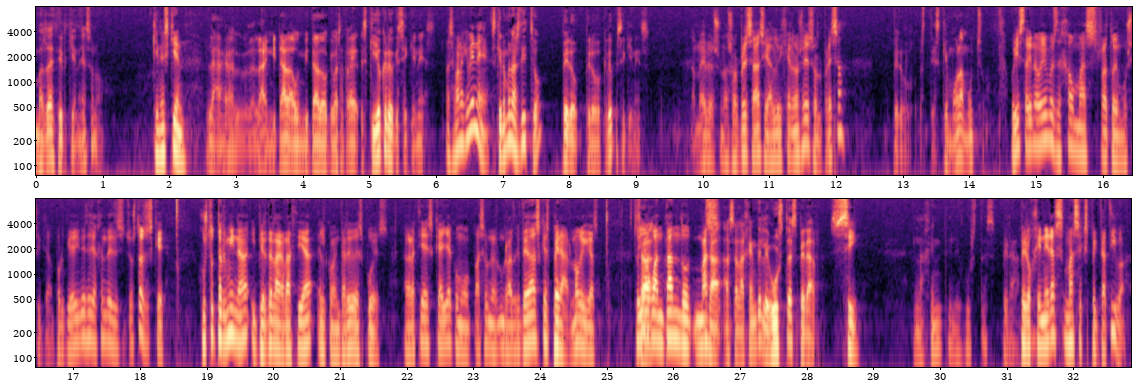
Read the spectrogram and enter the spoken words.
¿Vas a decir quién es o no? ¿Quién es quién? La, la- la invitada o invitado que vas a traer. Es que yo creo que sé quién es. ¿La semana que viene? Es que no me lo has dicho, pero, pero creo que sé quién es. No, hombre, pero es una sorpresa. Si ya lo dijeron, no sé, sorpresa. Pero hostia, es que mola mucho. Oye, esta vez no habíamos dejado más rato de música, porque hay veces que la gente dice, ostras, es que justo termina y pierde la gracia el comentario después. La gracia es que haya como pase un, un rato, que te das que esperar, ¿no? Que digas, estoy O sea, aguantando más. O sea, o sea, a la gente le gusta esperar. sí, La gente le gusta esperar. pero generas más expectativa.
